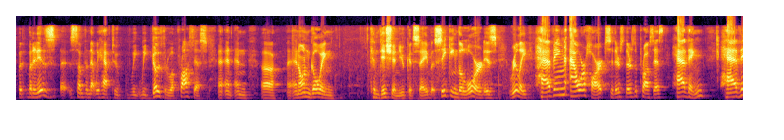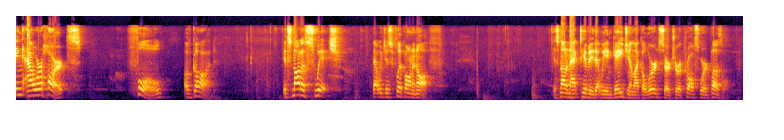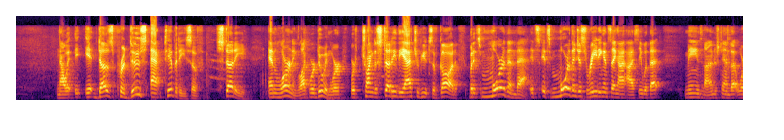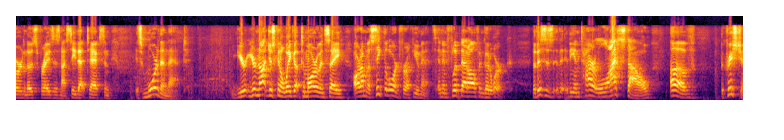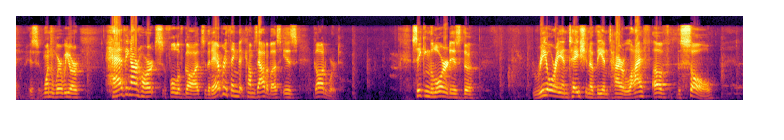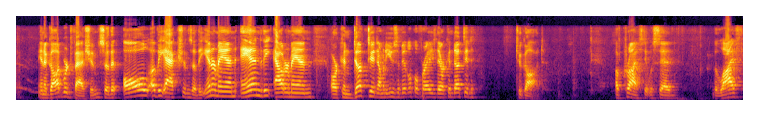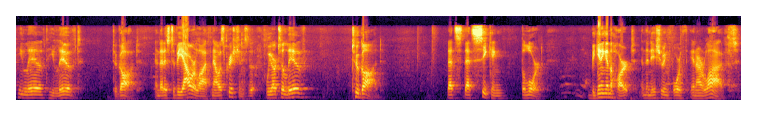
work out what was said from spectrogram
but, but it is uh, something that we have to, we, we go through a process and, and uh, an ongoing condition, you could say. But seeking the Lord is really having our hearts. So there's there's a process. Having having our hearts full of God. It's not a switch that we just flip on and off. It's not an activity that we engage in like a word search or a crossword puzzle. Now, it, it does produce activities of study and learning like we're doing. We're, we're trying to study the attributes of God, but it's more than that. It's, it's more than just reading and saying, I, I see what that means and I understand that word and those phrases and I see that text. And it's more than that. You're, you're not just going to wake up tomorrow and say, All right, I'm going to seek the Lord for a few minutes and then flip that off and go to work. Now, this is the, the entire lifestyle of the Christian, is one where we are having our hearts full of God so that everything that comes out of us is Godward. Seeking the Lord is the reorientation of the entire life of the soul in a Godward fashion so that all of the actions of the inner man and the outer man are conducted, I'm going to use a biblical phrase, they are conducted to God. Of Christ, it was said, the life he lived, he lived to God. And that is to be our life now as Christians. We are to live to God. That's, that's seeking the Lord. Beginning in the heart and then issuing forth in our lives.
